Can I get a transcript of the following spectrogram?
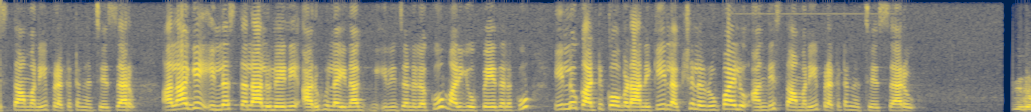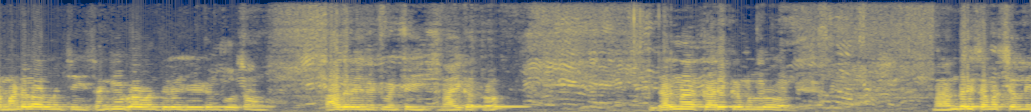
ఇస్తామని ప్రకటన చేశారు. అలాగే ఇళ్ళ స్థలాలు లేని అర్హులైన గిరిజనులకు మరియు పేదలకు ఇల్లు కట్టుకోవడానికి లక్షల రూపాయలు అందిస్తామని ప్రకటన చేశారు. వివిధ మండలాల నుంచి సంఘీభావం తెలియజేయడం కోసం హాజరైనటువంటి నాయకత్వం. ఈ ధర్నా కార్యక్రమంలో మనందరి సమస్యల్ని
